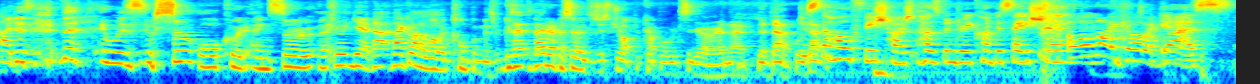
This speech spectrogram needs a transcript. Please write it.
I just that it was it was so awkward and so uh, yeah that, that got a lot of compliments because that, that episode just dropped a couple of weeks ago and that that, that just that, the whole fish hus- husbandry conversation. oh my god, yes.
